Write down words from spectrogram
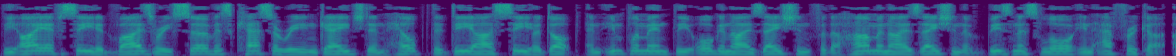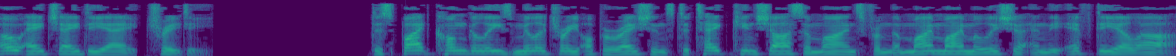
the IFC advisory service CASA re-engaged and helped the DRC adopt and implement the Organization for the Harmonization of Business Law in Africa treaty. Despite Congolese military operations to take Kinshasa mines from the Mai Mai militia and the FDLR,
